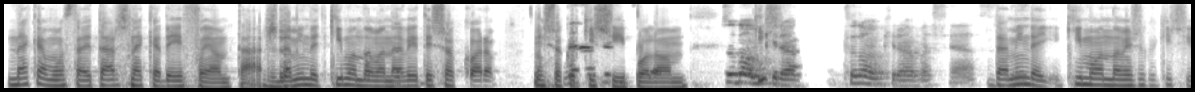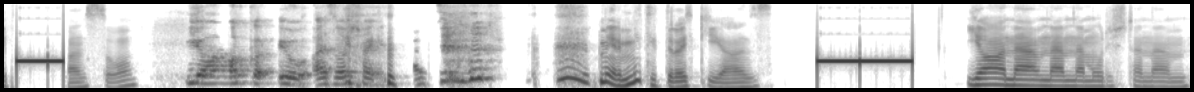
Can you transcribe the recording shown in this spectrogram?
Nekem osztálytárs, neked évfolyamtárs, de mindegy, kimondom a nevét, és akkor, és akkor kisípolom. Tudom, Kis... kiről, tudom, kiről beszélsz. De mindegy, kimondom, és akkor kisíp van szó. Ja, akkor jó, az most meg... Miért? Mit hittél, hogy ki az? Ja, nem, nem, nem, úristen, nem.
